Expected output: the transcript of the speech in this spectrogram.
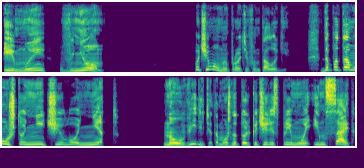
и мы в нем. Почему мы против антологии? Да потому что ничего нет. Но увидеть это можно только через прямой инсайт,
